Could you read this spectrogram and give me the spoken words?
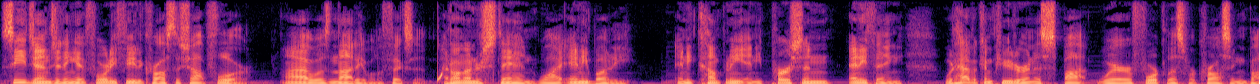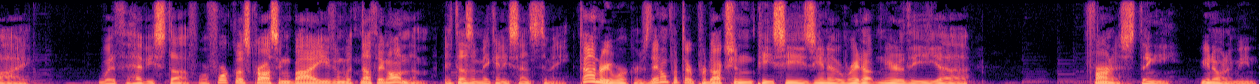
siege engineing it 40 feet across the shop floor. I was not able to fix it. I don't understand why anybody, any company, any person, anything would have a computer in a spot where forklifts were crossing by with heavy stuff, or forklifts crossing by even with nothing on them. It doesn't make any sense to me. Foundry workers, they don't put their production PCs, you know, right up near the uh, furnace thingy. You know what I mean?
